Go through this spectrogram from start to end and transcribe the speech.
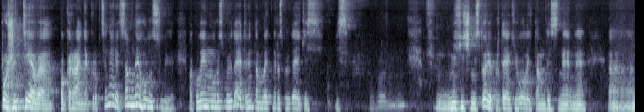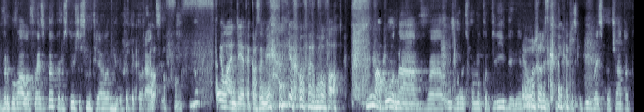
пожиттєве покарання корупціонерів, сам не голосує. А коли йому розповідають, то він там ледь не розповідає якісь міфічні історії про те, як його там десь не не е, вербувало ФСБ, користуючись матеріалами його декларації. Ну, в Таїланді, я так розумію, його вербував. Ну або на в Ужгородському котлі, де він собі весь початок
